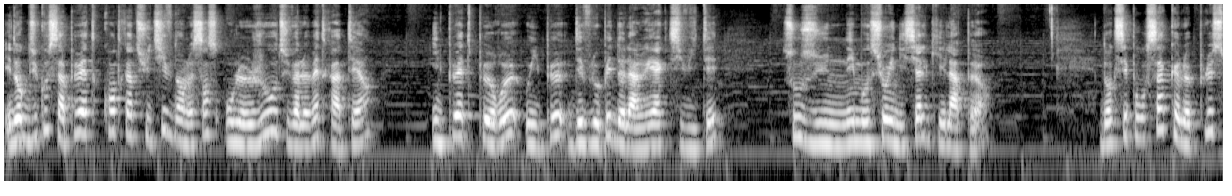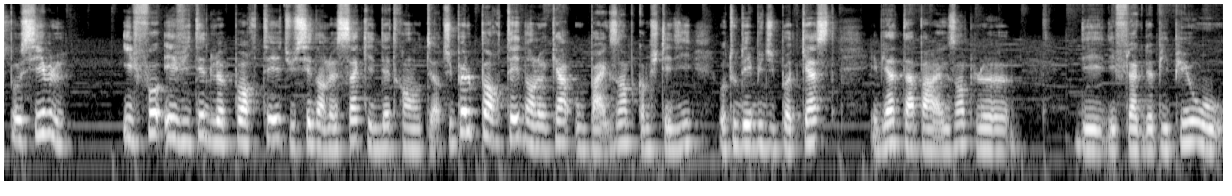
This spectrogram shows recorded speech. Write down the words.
Et donc du coup, ça peut être contre-intuitif dans le sens où le jour où tu vas le mettre à terre, il peut être peureux ou il peut développer de la réactivité sous une émotion initiale qui est la peur. Donc c'est pour ça que le plus possible, il faut éviter de le porter, tu sais, dans le sac et d'être en hauteur. Tu peux le porter dans le cas où, par exemple, comme je t'ai dit au tout début du podcast, eh bien, tu as par exemple euh, des, flaques de pipi ou,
